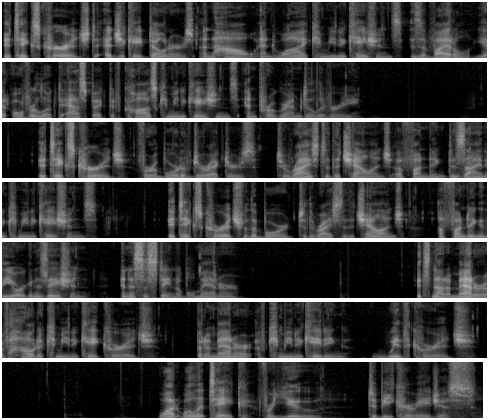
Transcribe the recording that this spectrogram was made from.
It takes courage to educate donors on how and why communications is a vital yet overlooked aspect of cause communications and program delivery. It takes courage for a board of directors to rise to the challenge of funding design and communications. It takes courage for the board to rise to the challenge of funding the organization in a sustainable manner. It's not a matter of how to communicate courage, but a matter of communicating with courage. What will it take for you to be courageous?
